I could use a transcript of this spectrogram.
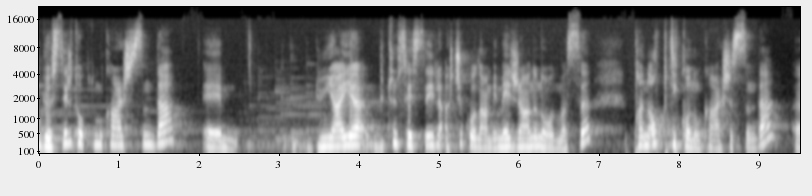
Yüzden gösteri toplumu karşısında e, dünyaya bütün sesleriyle açık olan bir mecranın olması panoptikonun karşısında e,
